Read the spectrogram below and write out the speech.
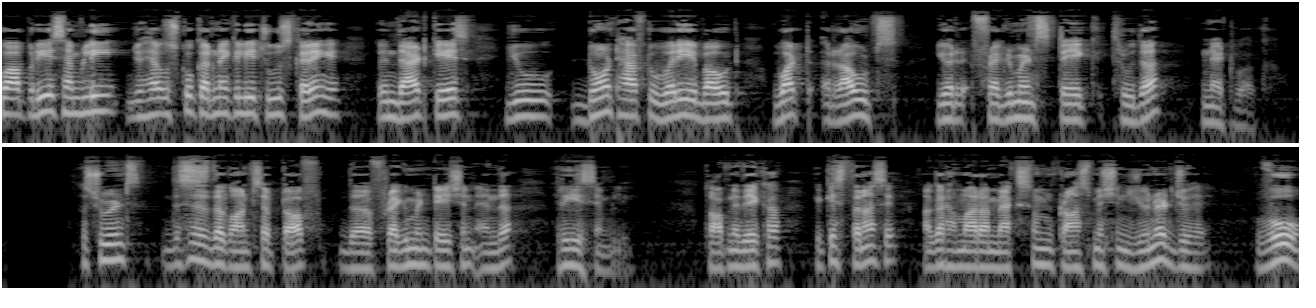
کو آپ ری اسمبلی جو ہے اس کو کرنے کے لیے چوز کریں گے تو in that case you don't have to worry about what routes your fragments take through the network students this is the concept of the fragmentation and the reassembly تو آپ نے دیکھا کہ کس طرح سے اگر ہمارا میکسیمم ٹرانسمیشن یونٹ جو ہے وہ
